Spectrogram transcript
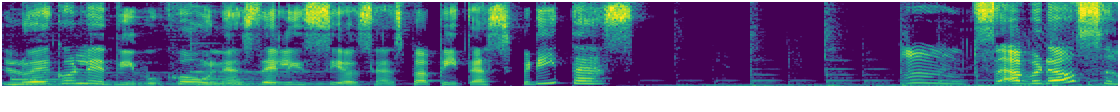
Luego le dibujo unas deliciosas papitas fritas. ¡Mmm, sabroso!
